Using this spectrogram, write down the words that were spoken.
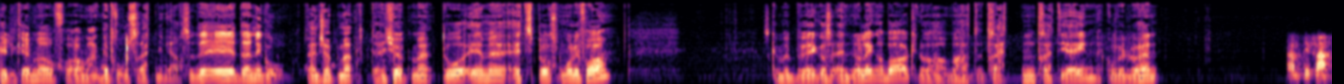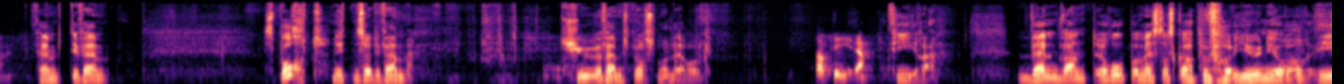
pilegrimer fra mange trosretninger. Så det er, den er god. Den kjøper vi. Den kjøper vi. Da er vi ett spørsmål ifra. Skal vi bevege oss enda lenger bak? Nå har vi hatt 13-31. Hvor vil du hen? 55. 55. Sport 1975. 25 spørsmål der òg. Ja, fire. Fire. Hvem vant Europamesterskapet for juniorer i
